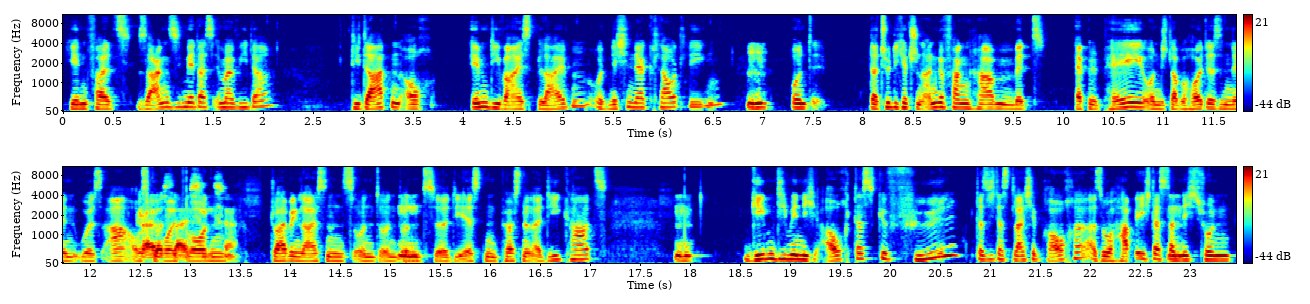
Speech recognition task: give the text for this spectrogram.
jedenfalls sagen sie mir das immer wieder, die Daten auch im Device bleiben und nicht in der Cloud liegen. Mhm. Und natürlich jetzt schon angefangen haben mit Apple Pay und ich glaube, heute ist in den USA ausgerollt worden ja. Driving License und, und, mhm. und äh, die ersten Personal ID Cards. Mhm. Geben die mir nicht auch das Gefühl, dass ich das gleiche brauche? Also habe ich das dann mhm. nicht schon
